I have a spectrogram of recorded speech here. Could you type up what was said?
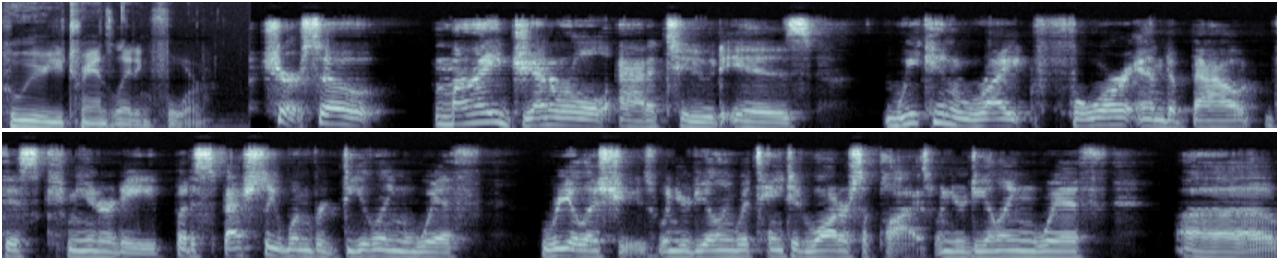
Who are you translating for? Sure. So, my general attitude is we can write for and about this community, but especially when we're dealing with real issues, when you're dealing with tainted water supplies, when you're dealing with uh,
